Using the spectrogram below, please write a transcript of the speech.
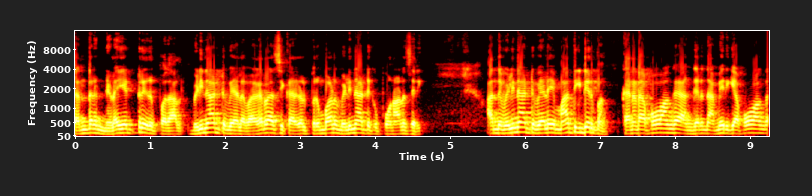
சந்திரன் நிலையற்று இருப்பதால் வெளிநாட்டு வேலை மகராசிக்காரர்கள் பெரும்பாலும் வெளிநாட்டுக்கு போனாலும் சரி அந்த வெளிநாட்டு வேலையை மாற்றிக்கிட்டே இருப்பாங்க. கனடா போவாங்க அங்கேருந்து அமெரிக்கா போவாங்க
